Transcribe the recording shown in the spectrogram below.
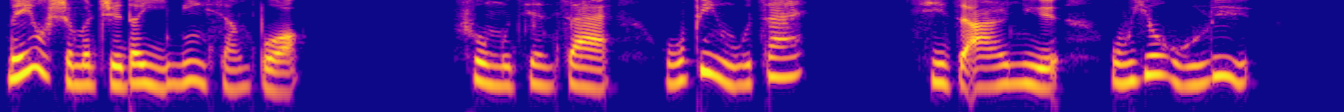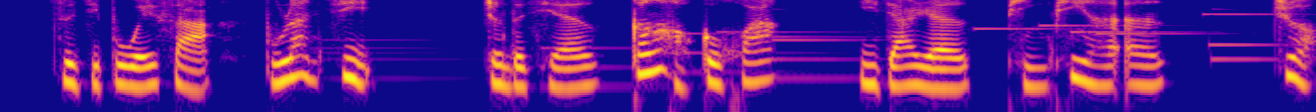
没有什么值得以命相搏。父母健在，无病无灾；妻子儿女无忧无虑；自己不违法，不乱纪，挣的钱刚好够花，一家人平平安安，这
